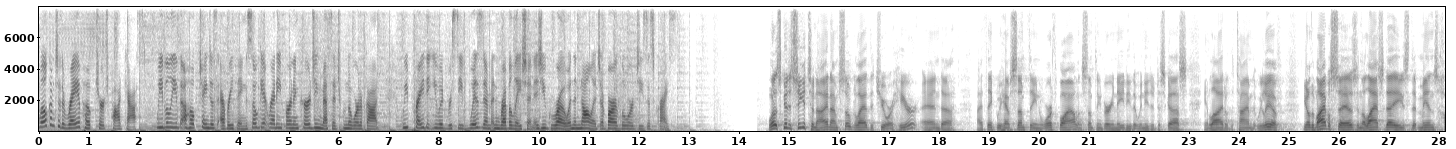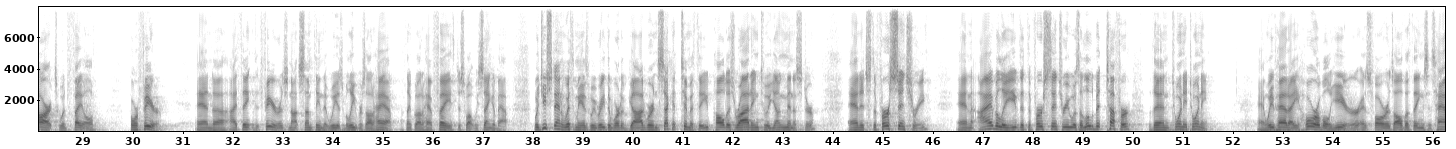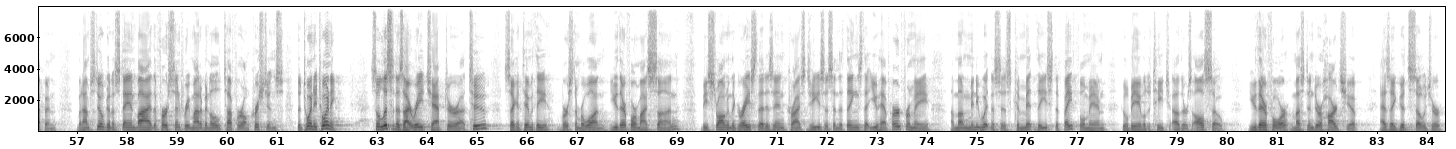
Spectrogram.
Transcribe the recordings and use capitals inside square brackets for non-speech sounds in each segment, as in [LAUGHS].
Welcome to the Ray of Hope Church podcast. We believe that hope changes everything, so get ready for an encouraging message from the Word of God. We pray that you would receive wisdom and revelation as you grow in the knowledge of our Lord Jesus Christ. Well, it's good to see you tonight. I'm so glad that you are here, and uh, I think we have something worthwhile and something very needy that we need to discuss in light of the time that we live. You know, the Bible says in the last days that men's hearts would fail for fear. And uh, I think that fear is not something that we as believers ought to have. I think we ought to have faith, just what we sang about. Would you stand with me as we read the Word of God? We're in 2 Timothy. Paul is writing to a young minister, and it's the first century. And I believe that the first century was a little bit tougher than 2020. And we've had a horrible year as far as all the things that's happened but I'm still going to stand by the first century might have been a little tougher on Christians than 2020. So listen as I read chapter uh, 2, 2 Timothy, verse number 1. You therefore, my son, be strong in the grace that is in Christ Jesus, and the things that you have heard from me among many witnesses, commit these to faithful men who will be able to teach others also. You therefore must endure hardship as a good soldier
